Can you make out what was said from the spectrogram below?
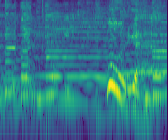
Murga.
